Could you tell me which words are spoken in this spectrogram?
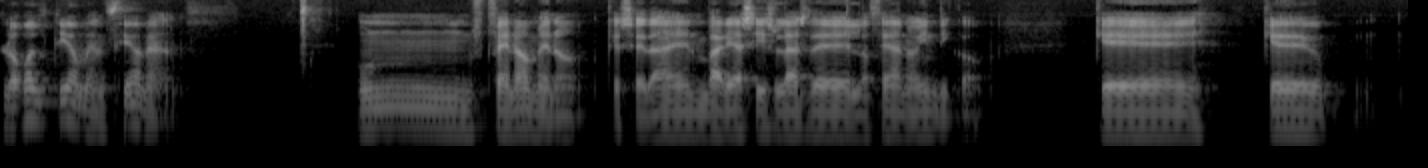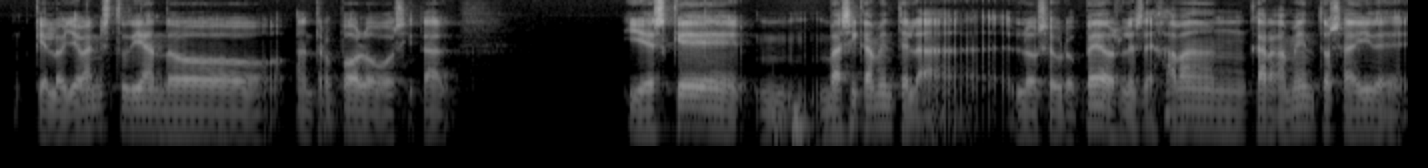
luego el tío menciona un fenómeno que se da en varias islas del Océano Índico, que, que, lo llevan estudiando antropólogos y tal, y es que mm, básicamente los europeos les dejaban cargamentos ahí de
